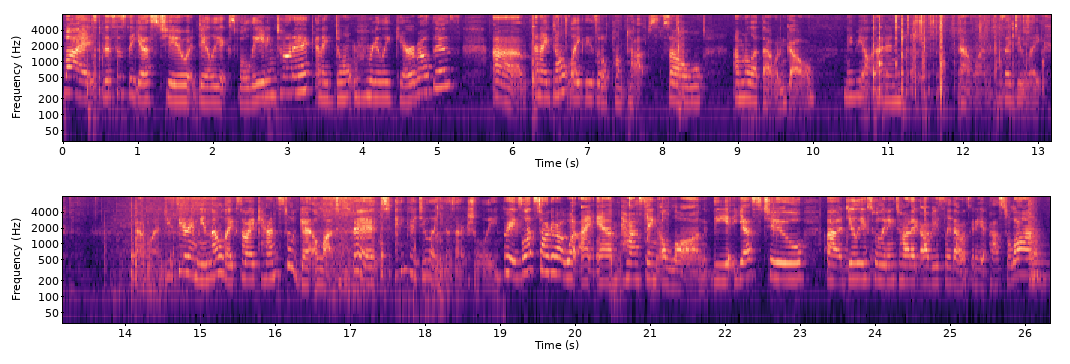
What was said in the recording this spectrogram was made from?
But this is the Yes To Daily Exfoliating Tonic. And I don't really care about this. Um, and I don't like these little pump tops. So I'm going to let that one go. Maybe I'll add in that one because I do like that one. Do you see what I mean though? Like, so I can still get a lot to fit. I think I do like this actually. Okay, so let's talk about what I am passing along. The Yes To uh, Daily Exfoliating Tonic, obviously that one's gonna get passed along.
